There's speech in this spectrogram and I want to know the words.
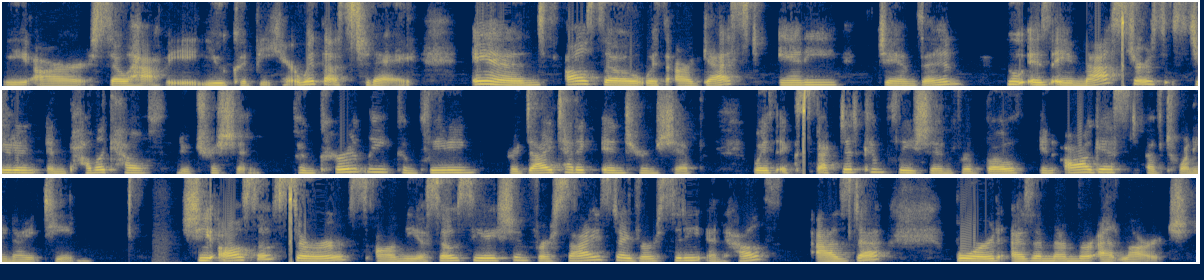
We are so happy you could be here with us today, and also with our guest, Annie Jansen, who is a master's student in public health nutrition concurrently completing her dietetic internship with expected completion for both in August of 2019. She also serves on the Association for Size Diversity and Health, ASDAH, board as a member at large.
